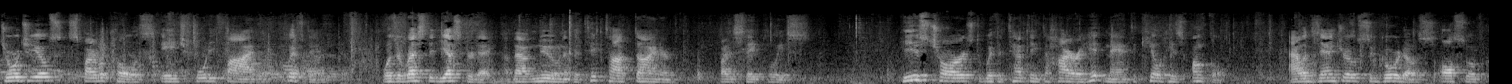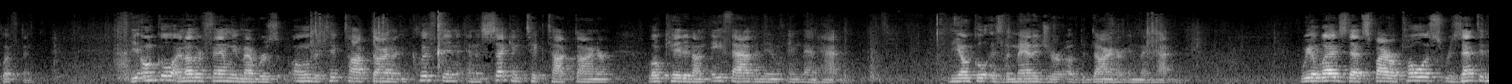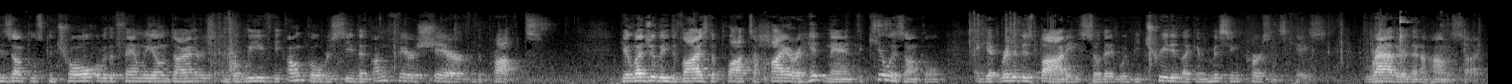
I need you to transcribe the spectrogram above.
Georgios Spyropoulos, age 45, of Clifton, was arrested yesterday about noon at the Tick Tock diner by the state police. He is charged with attempting to hire a hitman to kill his uncle, Alexandros Sigordos, also of Clifton. The uncle and other family members own the Tick Tock diner in Clifton and a second Tick Tock diner located on 8th Avenue in Manhattan. The uncle is the manager of the diner in Manhattan. We allege that Spyropoulos resented his uncle's control over the family owned diners and believed the uncle received an unfair share of the profits. He allegedly devised a plot to hire a hitman to kill his uncle and get rid of his body so that it would be treated like a missing persons case rather than a homicide.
